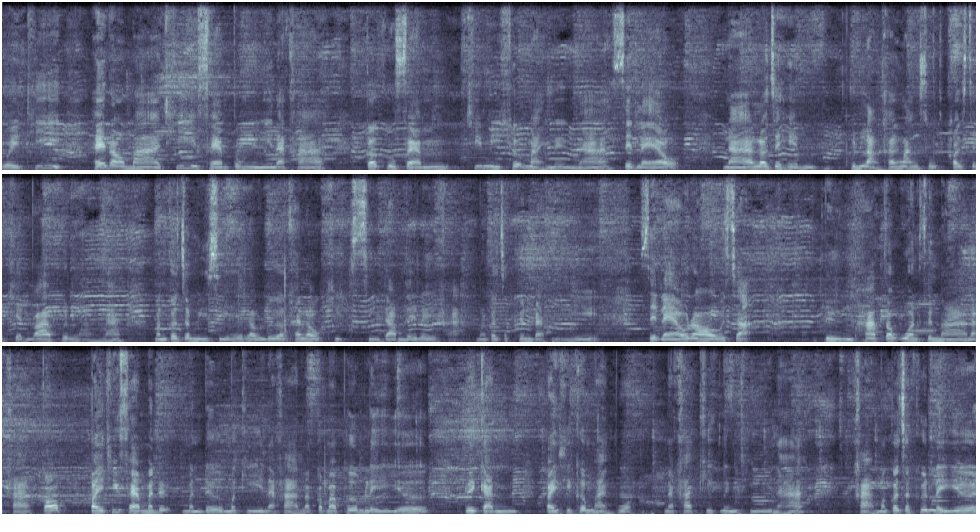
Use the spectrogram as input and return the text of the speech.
โดยที่ให้เรามาที่แฟ้มตรงนี้นะคะ ก็คือแฟ้มที่มีเครื่องหมายหนึ่งนะ เสร็จแล้ว นะ เราจะเห็นพื้นหลังข้างล่างสุดเขาจะเขียนว่าพื้นหลังนะ มันก็จะมีสีให้เราเลือกให้เราคลิกสีดำได้เลยค่ะ มันก็จะขึ้นแบบนี้ เสร็จแล้วเราจะดึงภาพตาอ้วนขึ้นมานะคะ ก็ไปที่แฟ้มเหมือนเดิมเมื่อกี้นะคะ แล้วก็มาเพิ่มเลเยอร์โดยการไปที่เครื่องหมายบวกนะคะ คลิกหนึ่งทีนะค่ะ มันก็จะขึ้นเลเยอร์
